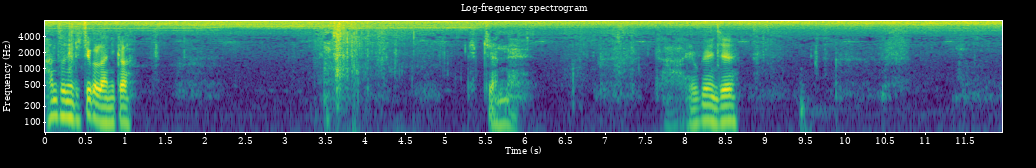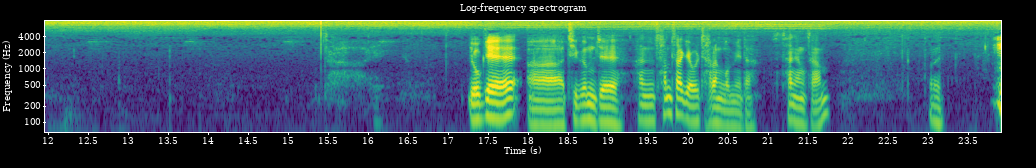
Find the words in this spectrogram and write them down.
한 손으로 찍으려니까 쉽지 않네. 자, 요게 이제 요게 아, 지금 이제 한 3, 4개월 자란 겁니다. 산양삼. 어,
